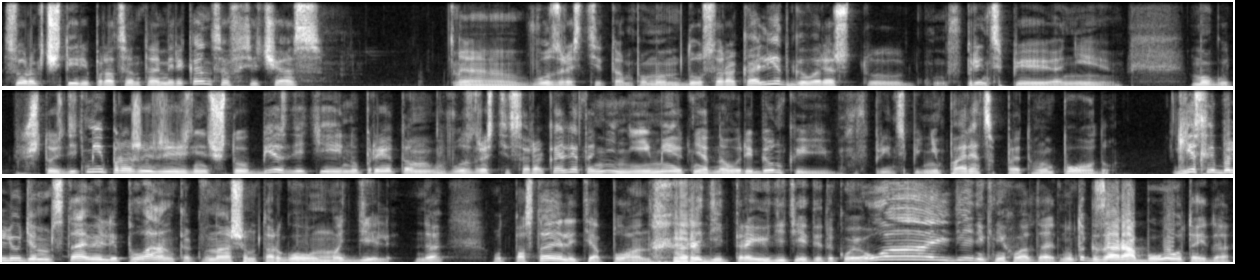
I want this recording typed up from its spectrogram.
44% американцев сейчас э, в возрасте, там, по-моему, до 40 лет говорят, что, в принципе, они могут что с детьми прожить жизнь, что без детей, но при этом в возрасте 40 лет они не имеют ни одного ребенка и, в принципе, не парятся по этому поводу. Если бы людям ставили план, как в нашем торговом отделе, да, вот поставили тебе план родить троих детей, ты такой, ой, денег не хватает, ну так заработай, да,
